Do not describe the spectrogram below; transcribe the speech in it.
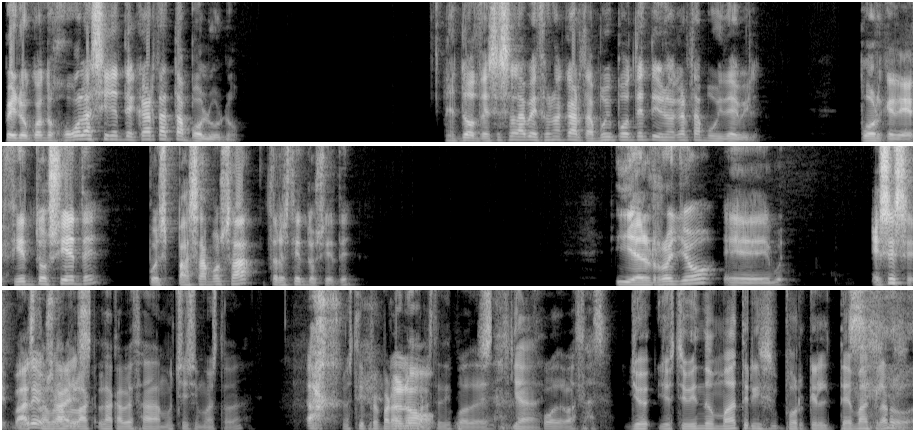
Pero cuando juego la siguiente carta tapo el 1. Entonces es a la vez una carta muy potente y una carta muy débil. Porque de 107, pues pasamos a 307. Y el rollo eh, es ese, ¿vale? o sea, la, la, cabeza muchísimo esto, ¿eh? No estoy preparado para este tipo de juego de bazas. Yo, yo, estoy viendo Matrix porque el tema, claro,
